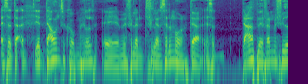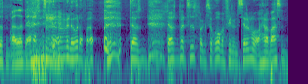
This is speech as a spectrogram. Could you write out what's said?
Altså, der, ja, down til Copenhagen øh, med Finland, Finland selvmord, der, altså, der blev jeg fandme fyret den brede der. Det skal jeg med love dig for. Der var, sådan, der var sådan på et tidspunkt, så råber Finland selvmord, og han er bare sådan,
